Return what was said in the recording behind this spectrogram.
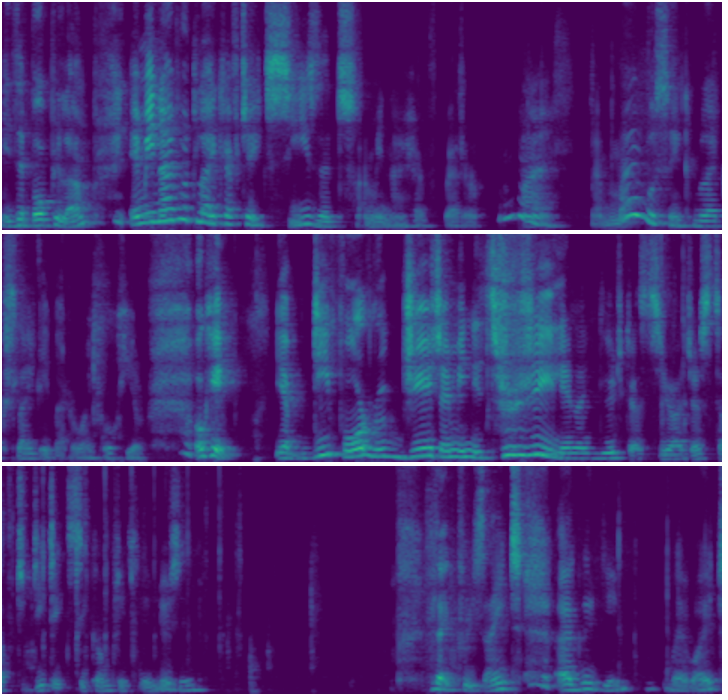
is a popular? I mean, I would like have take C that, I mean, I have better. I, I would think black slightly better. I go here. Okay, yep, d4, rook g8. I mean, it's really not good because you are just after d takes c completely losing. Black resigned. A good game by white.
